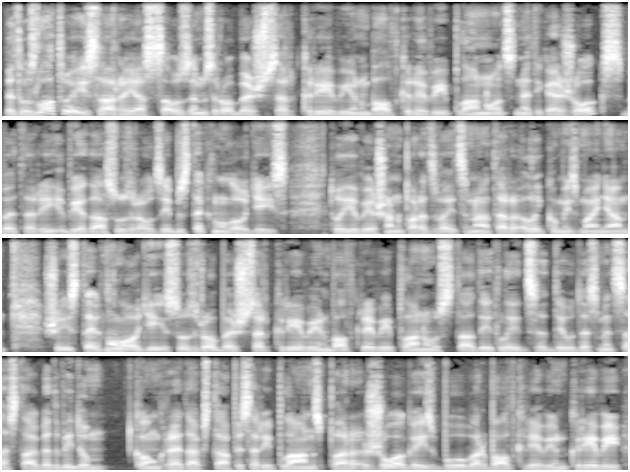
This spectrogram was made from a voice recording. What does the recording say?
Bet uz Latvijas ārējās sauszemes robežas ar Krieviju un Baltkrieviju plānots ne tikai žoks, bet arī viedās uzraudzības tehnoloģijas. To ieviešanu paredz veicināt ar likuma izmaiņām. Šīs tehnoloģijas uz robežas ar Krieviju un Baltkrieviju plāno uzstādīt līdz 26. gada vidum. Konkrētāks tāpēc arī plāns par žoga izbūvu ar Baltkrieviju un Krieviju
